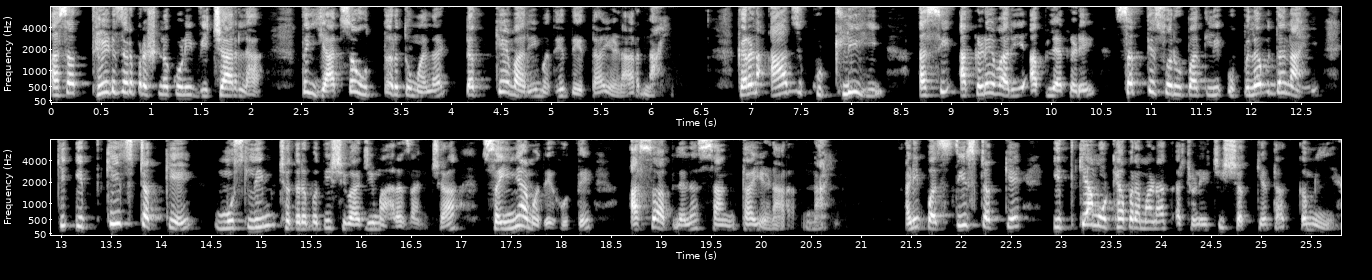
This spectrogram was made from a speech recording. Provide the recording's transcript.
असा थेट जर प्रश्न कोणी विचारला तर याचं उत्तर तुम्हाला टक्केवारीमध्ये देता येणार नाही. कारण आज कुठलीही अशी आकडेवारी आपल्याकडे सत्य स्वरूपातली उपलब्ध नाही की इतकीच टक्के मुस्लिम छत्रपती शिवाजी महाराजांच्या सैन्यामध्ये होते असं आपल्याला सांगता येणार नाही. आणि पस्तीस टक्के इतक्या मोठ्या प्रमाणात असण्याची शक्यता कमी आहे.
